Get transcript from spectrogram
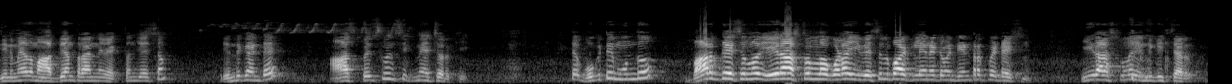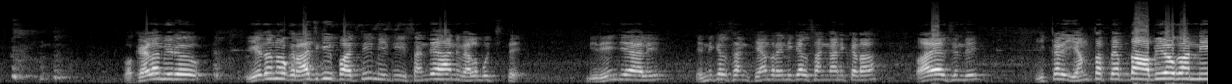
దీని మీద మా అభ్యంతరాన్ని వ్యక్తం చేశాం. ఎందుకంటే ఆ స్పెసిఫిన్ సిగ్నేచర్కి అంటే ఒకటి ముందు భారతదేశంలో ఏ రాష్ట్రంలో కూడా ఈ వెసులుబాటు లేనటువంటి ఇంటర్ప్రిటేషన్ ఈ రాష్ట్రంలో ఎందుకు ఇచ్చారు? ఒకవేళ మీరు ఏదైనా ఒక రాజకీయ పార్టీ మీకు ఈ సందేహాన్ని వెలబుచ్చితే మీరేం చేయాలి? ఎన్నికల సంఘ కేంద్ర ఎన్నికల సంఘానికి ఇక్కడ రాయాల్సింది. ఇక్కడ ఎంత పెద్ద అభియోగాన్ని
